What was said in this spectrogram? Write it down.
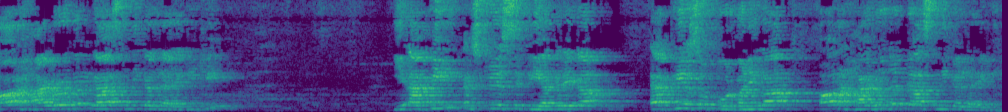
और हाइड्रोजन गैस निकल जाएगी ठीक ये Fe से क्रिया करेगा FeSO4 बनेगा और हाइड्रोजन गैस निकल जाएगी।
